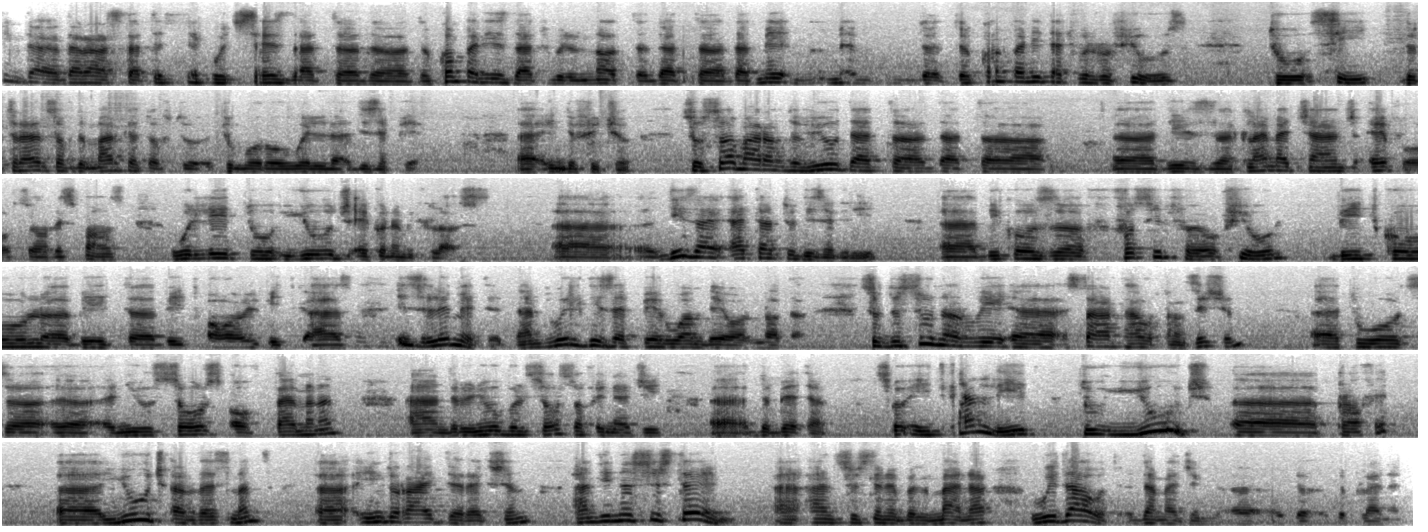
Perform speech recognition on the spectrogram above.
think that there are statistics which says that uh, the the companies that will not that uh, that may the, the company that will refuse to see the trends of the market of to, tomorrow will uh, disappear uh, in the future. So some are of the view that uh, that uh, these climate change efforts or response will lead to huge economic loss. these I, I, tend to disagree because fossil fuel be it coal, uh, be, it, uh, be it oil, be it gas, is limited and will disappear one day or another. So the sooner we uh, start our transition uh, towards uh, uh, a new source of permanent and renewable source of energy, the better. So it can lead to huge profit, huge investment in the right direction and in a sustained and sustainable manner without damaging the, the planet.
